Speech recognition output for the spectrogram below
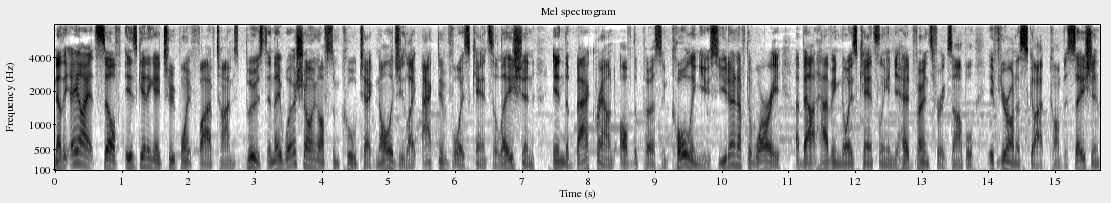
Now, the AI itself is getting a 2.5 times boost, and they were showing off some cool technology like active voice cancellation in the background of the person calling you. So you don't have to worry about having noise cancelling in your headphones, for example, if you're on a Skype conversation,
